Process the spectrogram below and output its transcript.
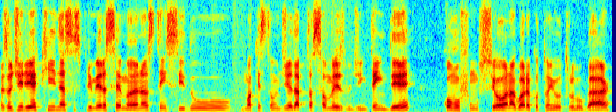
Mas eu diria que nessas primeiras semanas tem sido uma questão de adaptação mesmo, de entender como funciona agora que eu estou em outro lugar.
